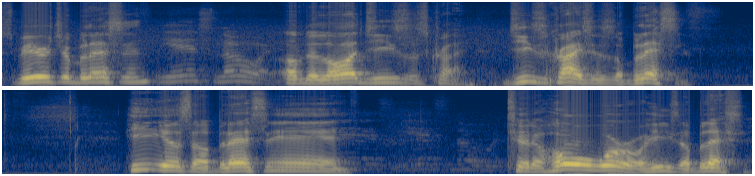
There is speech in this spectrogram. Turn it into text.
spiritual blessing Yes, Lord. of the Lord Jesus Christ. Jesus Christ is a blessing. He is a blessing. To the whole world, he's a blessing.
